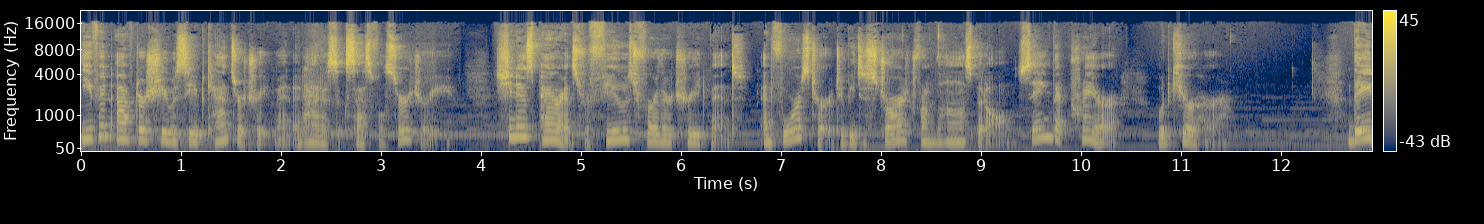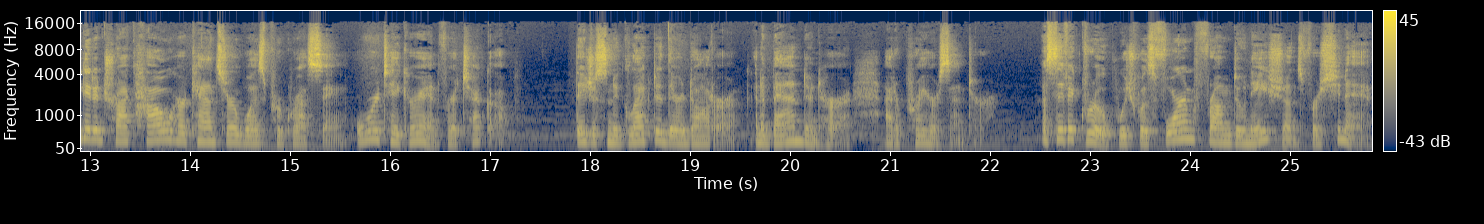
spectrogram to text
Even after she received cancer treatment and had a successful surgery, Shin-ae's parents refused further treatment and forced her to be discharged from the hospital, saying that prayer would cure her. They didn't track how her cancer was progressing or take her in for a checkup. they just neglected their daughter and abandoned her at a prayer center. A civic group, which was formed from donations for Shin-ae,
